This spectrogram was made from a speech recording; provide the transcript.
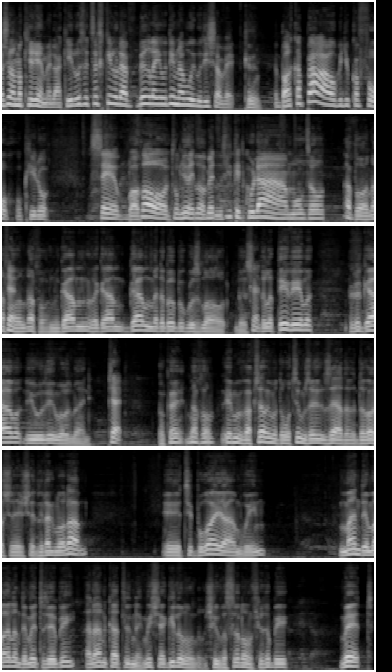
לא שלא מכירים, אלא כאילו שצריך כאילו להסביר ליהודים למה הוא יהודי שווה. כן. ובר כפרה הוא בדיוק הפוך, הוא כאילו עושה ברכות, הוא באמת מצחיק את כולם, הוא... נכון, נכון, נכון. גם, וגם, גם מדבר בגוזמאות, בסופרלטיבים, וגם יהודי מאוד מעניין. כן. אוקיי? נכון. ועכשיו, אם אתם רוצים, זה, זה הדבר ש, שדילגנו עליו. אה, ציפורי האמרין, מאן דמרלן דמת רבי, ענן קטליני. מי שיגיד לנו, שיבשר לנו שרבי מת,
